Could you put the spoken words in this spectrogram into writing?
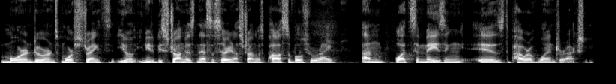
more endurance, more strength. You don't. You need to be strong as necessary, not strong as possible. That's Right. And what's amazing is the power of one interaction.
